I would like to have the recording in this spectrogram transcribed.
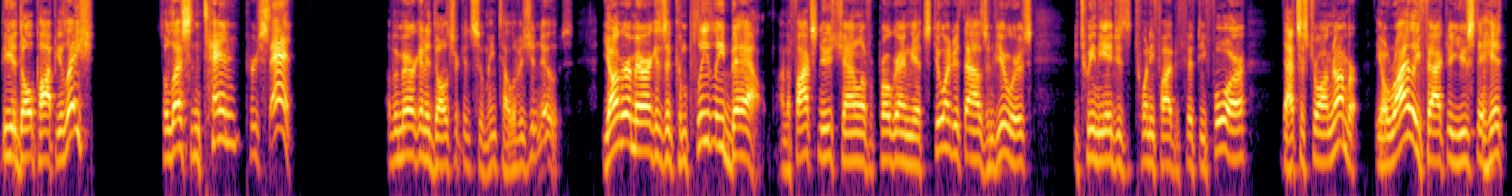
the adult population. So less than 10% of American adults are consuming television news. Younger Americans have completely bailed on the Fox News channel if a program gets 200,000 viewers between the ages of 25 to 54. That's a strong number. The O'Reilly factor used to hit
